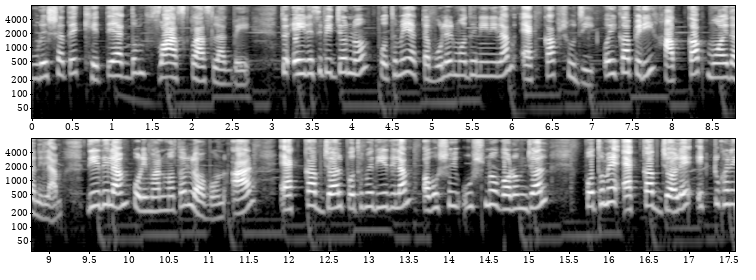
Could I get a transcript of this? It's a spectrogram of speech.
গুড়ের সাথে খেতে একদম ফার্স্ট ক্লাস লাগবে। তো এই রেসিপির জন্য প্রথমেই একটা বোলের মধ্যে নিয়ে নিলাম এক কাপ সুজি, ওই কাপেরই হাফ কাপ ময়দা নিলাম, দিয়ে দিলাম পরিমাণ মতো লবণ, আর এক কাপ জল প্রথমে দিয়ে দিলাম, অবশ্যই উষ্ণ গরম জল প্রথমে এক কাপ জলে একটুখানি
